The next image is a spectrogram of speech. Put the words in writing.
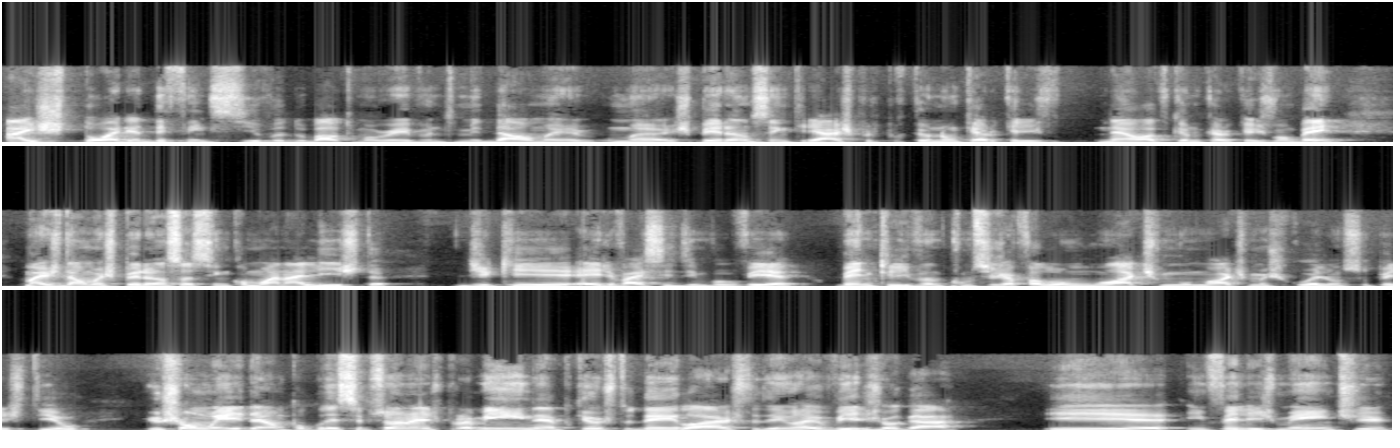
a história defensiva do Baltimore Ravens me dá uma, uma esperança, entre aspas, porque eu não quero que eles, né, óbvio que eu não quero que eles vão bem, mas dá uma esperança, assim, como analista, de que ele vai se desenvolver. Ben Cleveland, como você já falou, um ótimo, uma ótima escolha, um super steel. E o Sean Wade é um pouco decepcionante para mim, né, porque eu estudei lá, eu estudei, eu vi ele jogar, e infelizmente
